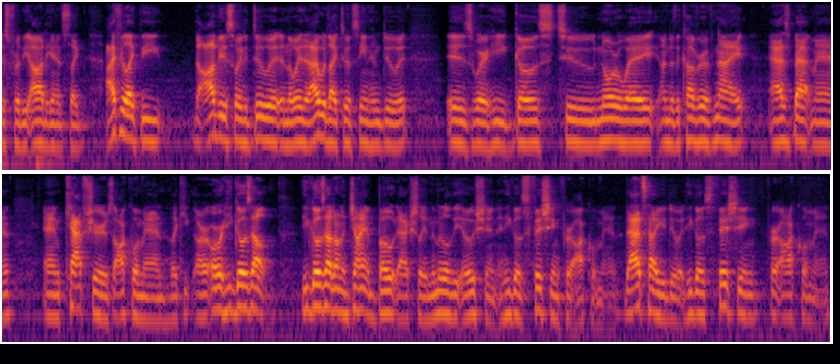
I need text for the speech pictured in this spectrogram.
just for the audience, like I feel like the the obvious way to do it and the way that I would like to have seen him do it is where he goes to Norway under the cover of night as Batman and captures Aquaman like he, or or he goes out he goes out on a giant boat actually in the middle of the ocean and he goes fishing for Aquaman. That's how you do it. He goes fishing for Aquaman.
